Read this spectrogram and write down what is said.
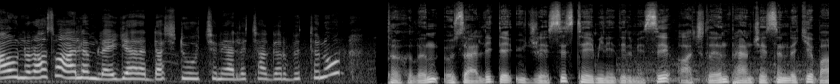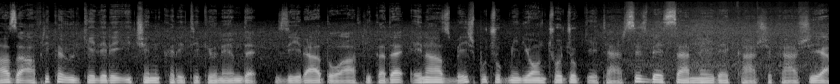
አሁን ራሱ ዓለም ላይ እየረዳች ድሆችን ያለች ሀገር ብትኖር Tahılın özellikle ücretsiz temin edilmesi açlığın pençesindeki bazı Afrika ülkeleri için kritik önemde. Zira Doğu Afrika'da en az 5,5 milyon çocuk yetersiz beslenmeyle karşı karşıya.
